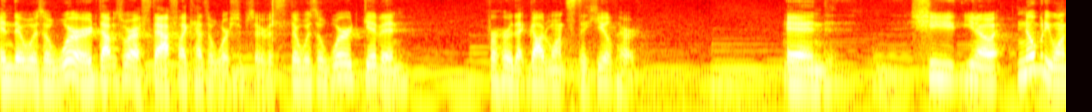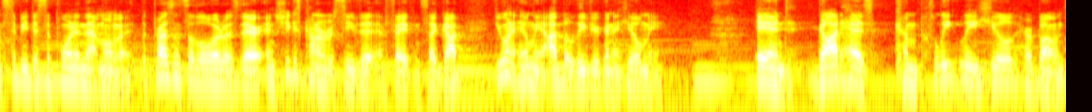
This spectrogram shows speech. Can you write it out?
and there was a word that was where our staff like has a worship service. There was a word given for her that god wants to heal her. And she you know nobody wants to be disappointed in that moment. The presence of the lord was there and she just kind of received it in faith and said god if you want to heal me i believe you're going to heal me. And god has completely healed her bones.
